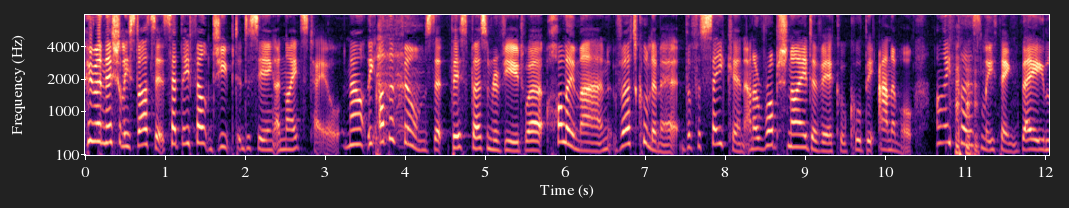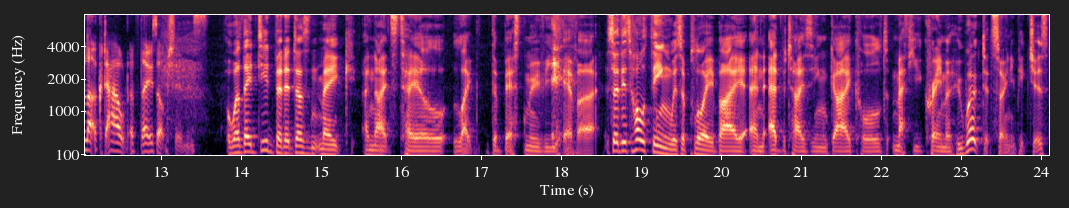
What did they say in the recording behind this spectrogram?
who initially started it said they felt duped into seeing A Knight's Tale. Now, the other films that this person reviewed were Hollow Man, Vertical Limit, The Forsaken, and a Rob Schneider vehicle called The Animal. I personally think they lucked out of those options. Well, they did, but it doesn't make A Knight's Tale like the best movie ever. so, this whole thing was a ploy by an advertising guy called Matthew Kramer, who worked at Sony Pictures,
